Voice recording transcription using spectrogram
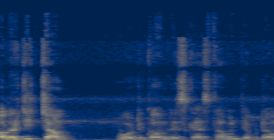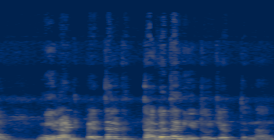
ఆలోచించాం ఓటు కాంగ్రెస్కి వేస్తామని చెప్పడం మీలాంటి పెద్దలకు తగదని నీతో చెప్తున్నాను.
